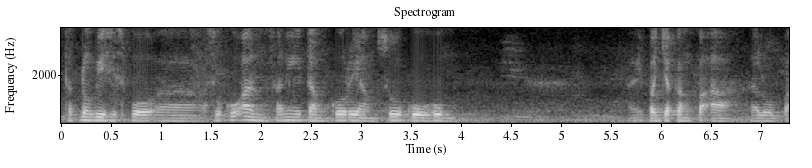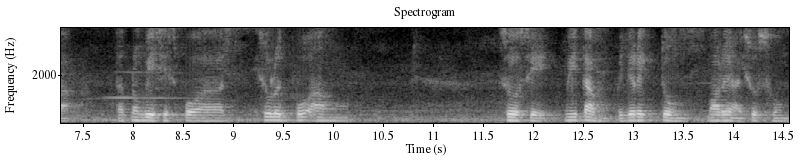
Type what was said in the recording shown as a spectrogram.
Tatlong bisis po, ah, sukuan sanitam koryam sukuhum. Ay, Ipadyak ang paa sa lupa. Tatlong bisis po at isulod po ang susi. Mitam, pidirectum, Maria isushum.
